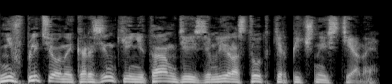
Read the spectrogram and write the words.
не в плетеной корзинке и не там, где из земли растут кирпичные стены.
